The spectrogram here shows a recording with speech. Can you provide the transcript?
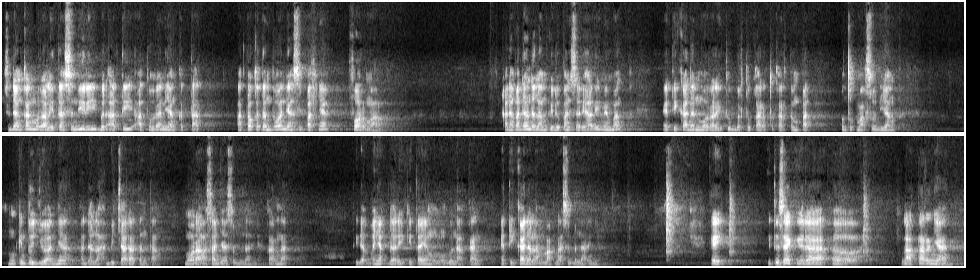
Sedangkan moralitas sendiri berarti aturan yang ketat atau ketentuan yang sifatnya formal. Kadang-kadang dalam kehidupan sehari-hari memang etika dan moral itu bertukar-tukar tempat untuk maksud yang mungkin tujuannya adalah bicara tentang moral saja sebenarnya karena tidak banyak dari kita yang menggunakan etika dalam makna sebenarnya. Oke, itu saya kira uh, latarnya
